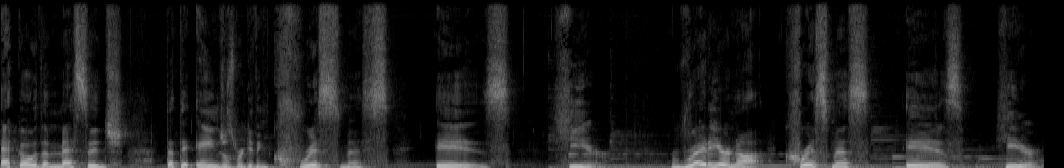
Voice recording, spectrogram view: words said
echo the message that the angels were giving. Christmas is here. Ready or not, Christmas is here.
